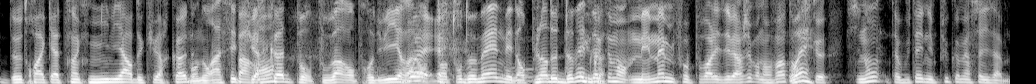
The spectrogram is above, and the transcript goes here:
2, 3, 4, 5 milliards de QR codes. on aura assez de QR an. codes pour pouvoir en produire Ouais. alors, dans ton domaine, mais dans plein d'autres domaines. quoi. Exactement. Mais même, il faut pouvoir les héberger pendant 20 ans Ouais. parce que sinon, ta bouteille n'est plus commercialisable.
